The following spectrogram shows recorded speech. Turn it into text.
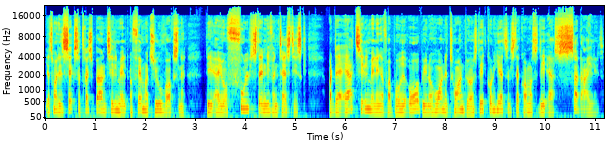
jeg tror, det er 66 børn tilmeldt og 25 voksne. Det er jo fuldstændig fantastisk. Og der er tilmeldinger fra både Åbyen og Horne Tornby også. Det er ikke kun Hirtals, der kommer, så det er så dejligt.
